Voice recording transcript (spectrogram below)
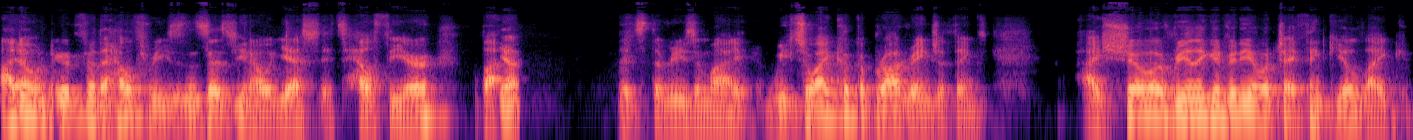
I Yeah. don't do it for the health reasons. As you know, yes, it's healthier, but Yeah. it's the reason why we. So I cook a broad range of things. I show a really good video, which I think you'll like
